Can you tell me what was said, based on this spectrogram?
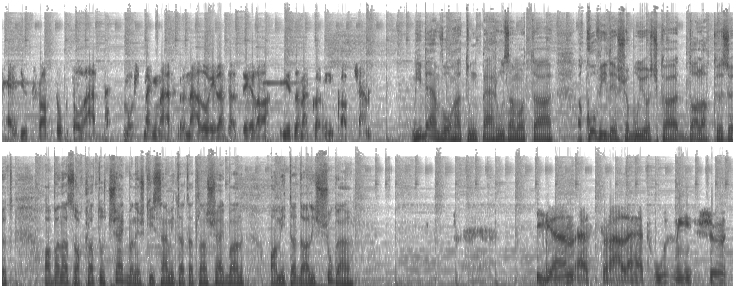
együtt szaptuk tovább. Most meg már önálló életet él a mi zenekarunk kapcsán. Miben vonhatunk párhuzamot a, a Covid és a bújócska dalak között? Abban az zaklatottságban és kiszámíthatatlanságban, amit a dal is sugal? Igen, ezt rá lehet húzni, sőt,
